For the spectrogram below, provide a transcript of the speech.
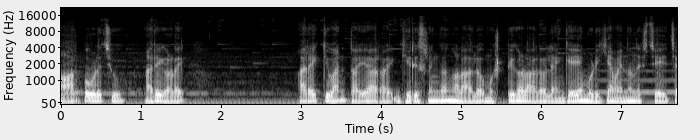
ആർപ്പ് വിളിച്ചു അരികളെ അരയ്ക്കുവാൻ തയ്യാറായി. ഗിരിശൃംഗങ്ങളാലോ മുഷ്ടികളാലോ ലങ്കയെ മുടിക്കാമെന്ന് നിശ്ചയിച്ച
